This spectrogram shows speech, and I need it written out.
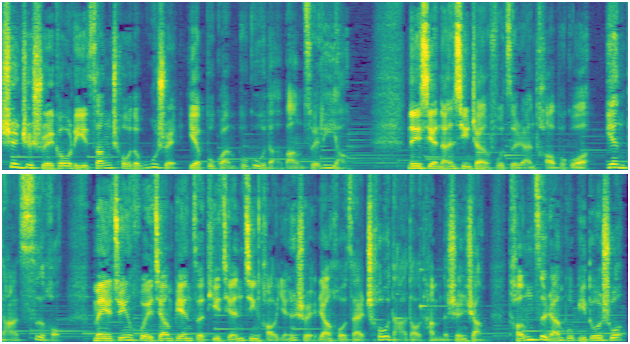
甚至水沟里脏臭的污水也不管不顾的往嘴里舀。那些男性战俘自然逃不过鞭打伺候，美军会将鞭子提前浸好盐水，然后再抽打到他们的身上，疼自然不必多说。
